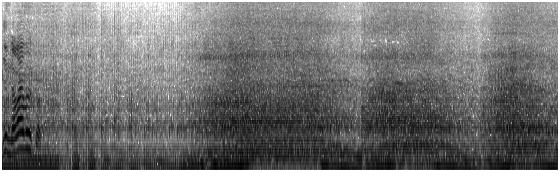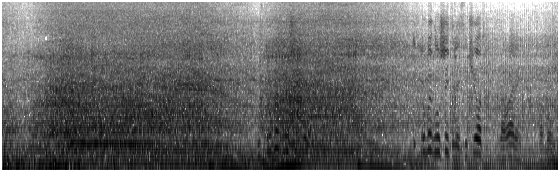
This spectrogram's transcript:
Дим, давай выхлоп. Трубы глушителя сечет. Заварим попозже.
